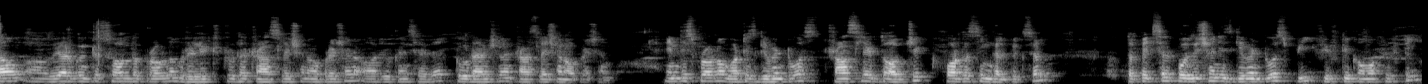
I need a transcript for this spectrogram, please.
Now uh, we are going to solve the problem related to the translation operation or you can say the two-dimensional translation operation. In this problem what is given to us? Translate the object for the single pixel. The pixel position is given to us p 50 comma 50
